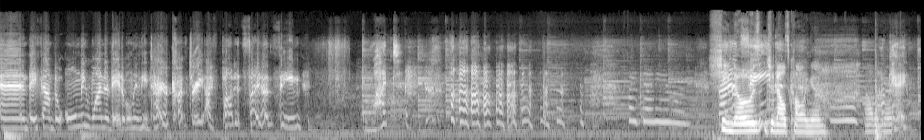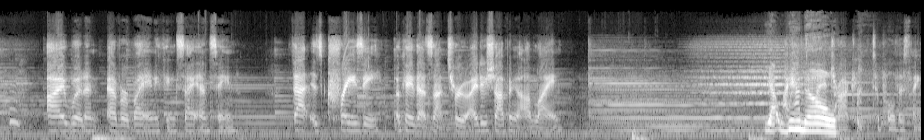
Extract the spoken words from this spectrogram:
and they found the only one available in the entire country. I've bought it sight unseen. What? She knows Janelle's calling in. Out on it. Okay. I wouldn't ever buy anything sight unseen. That is crazy. Okay, that's not true. I do shopping online. Yeah, we I we have to buy know. a truck to pull this thing.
